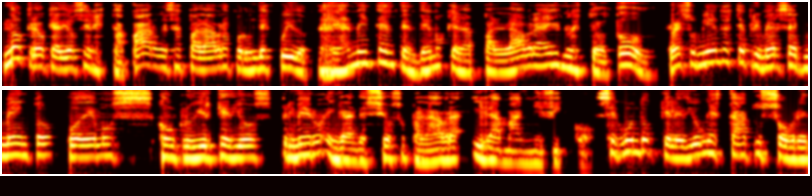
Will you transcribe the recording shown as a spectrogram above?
No creo que a Dios se le escaparon esas palabras por un descuido. Realmente entendemos que la palabra es nuestro todo. Resumiendo este primer segmento, podemos concluir que Dios primero engrandeció su palabra y la magnificó. Segundo, que le dio un estatus sobre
